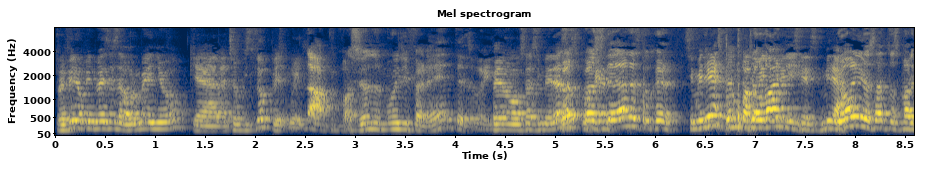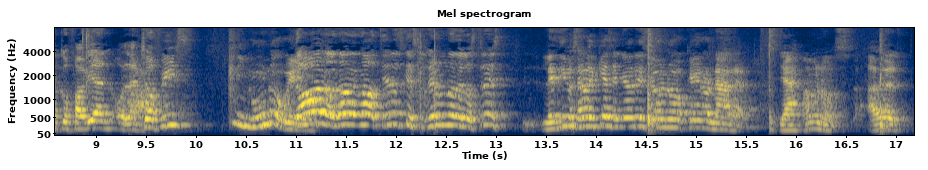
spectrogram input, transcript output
prefiero mil veces a Ormeño que a la Chofis López, güey. no, proporciones muy diferentes, güey. Pero, o sea, si me das a Pero, pero si escoger- te dan a escoger si me llegas con un papel y Giovanni, me dices, mira, Giovanni Dos Santos, Marco Fabián o la Ah. Chofis, ninguno, güey. no, no, no, no, tienes que escoger uno de los tres. Les digo, ¿saben qué, señores? Yo no quiero nada. Ya, vámonos. A ver,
